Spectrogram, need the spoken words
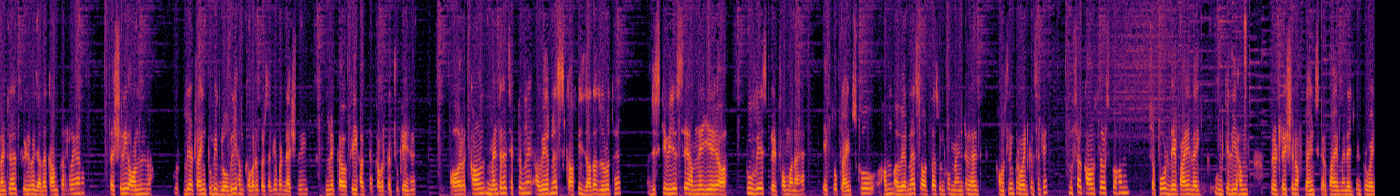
مینٹل ہیلتھ فیلڈ میں زیادہ کام کر رہے ہیں especially on we are trying to be globally ہم کور کر سکیں بٹ نیشنلی ہم نے کافی حد تک کور کر چکے ہیں اور مینٹل ہیلتھ سیکٹر میں اویئرنیس کافی زیادہ ضرورت ہے جس کی وجہ سے ہم نے یہ ٹو ویز پلیٹ فارم بنایا ہے ایک تو کلائنٹس کو ہم اویئرنیس اور پلس ان کو مینٹل ہیلتھ کاؤنسلنگ پرووائڈ کر سکیں دوسرا کاؤنسلرس کو ہم سپورٹ دے پائیں لائک ان کے لیے ہم فلٹریشن آف کلائنٹس کر کر پائیں مینجمنٹ پرووائڈ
